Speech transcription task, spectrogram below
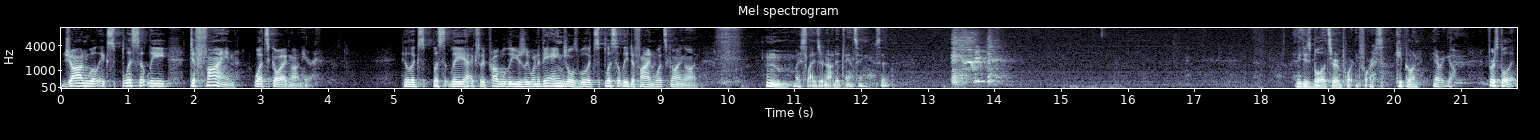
John will explicitly define what's going on here. He'll explicitly, actually, probably usually one of the angels will explicitly define what's going on. Hmm, my slides are not advancing. Is it? I think these bullets are important for us. Keep going. There we go. First bullet.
